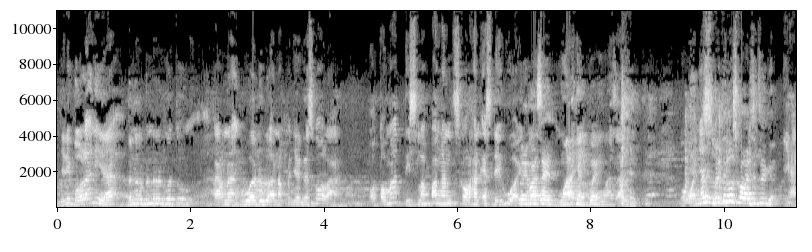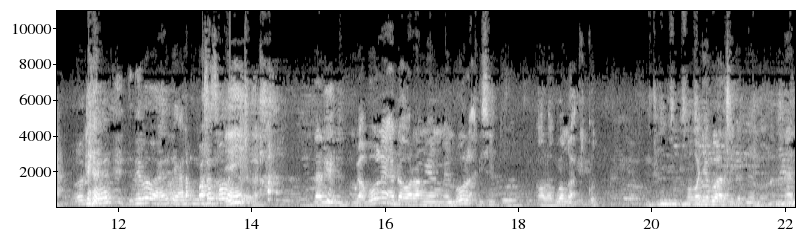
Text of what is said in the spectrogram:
jadi bola nih ya bener-bener gue tuh karena gue dulu anak penjaga sekolah otomatis lapangan sekolahan SD gue Lu yang masain? gue yang gue yang masain pokoknya Kan su- berarti lu sekolah situ juga? ya Oke. Jadi lu ini anak masa sekolah. Iya. Dan nggak boleh ada orang yang main bola di situ. Kalau gua nggak ikut. Pokoknya gua harus ikut main bola. Dan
